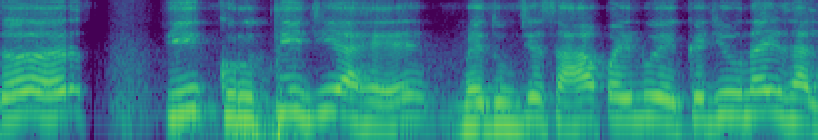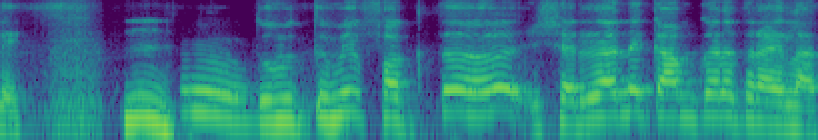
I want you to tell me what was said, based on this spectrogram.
तर ती कृती जी आहे म्हणजे तुमचे सहा पैलू एकजीव नाही झाले. तुम्ही फक्त शरीराने काम करत राहिलात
